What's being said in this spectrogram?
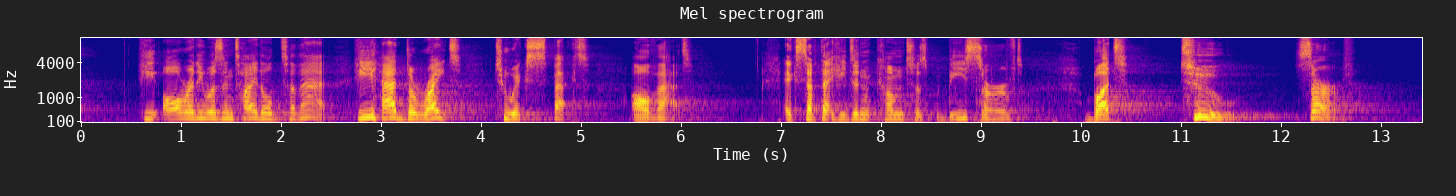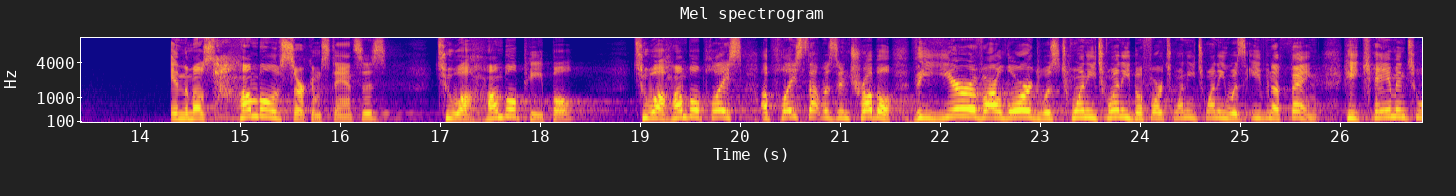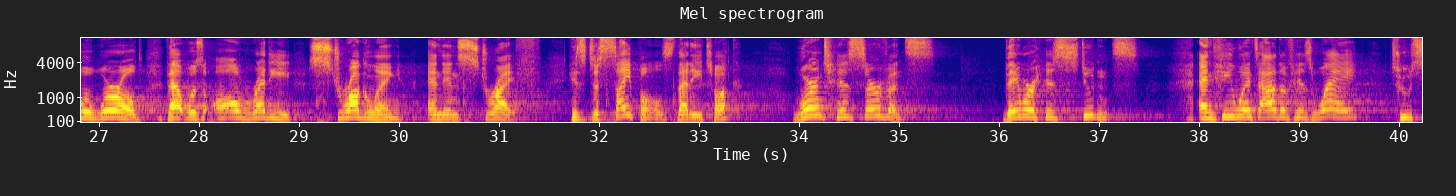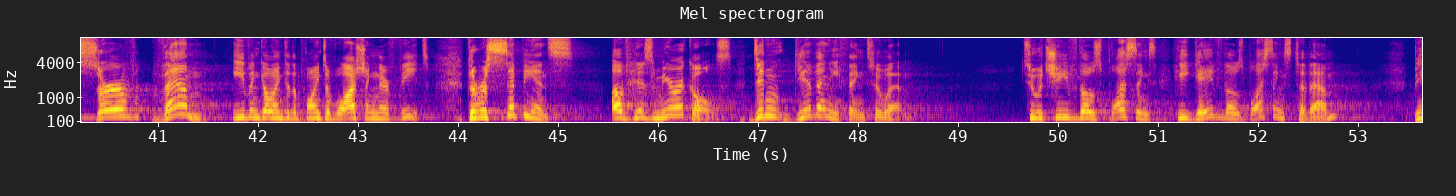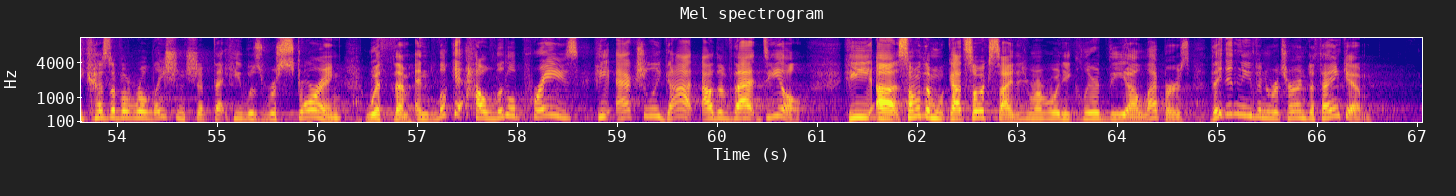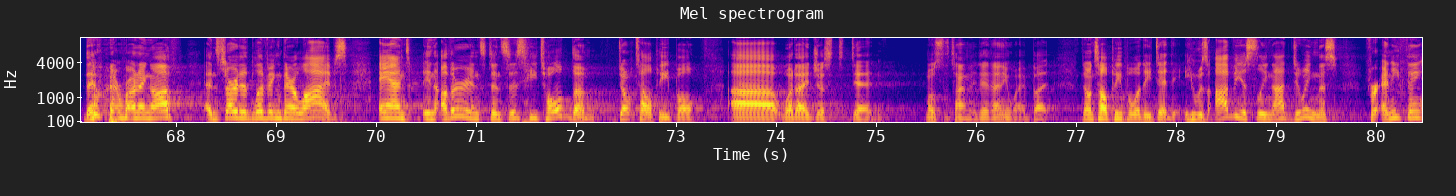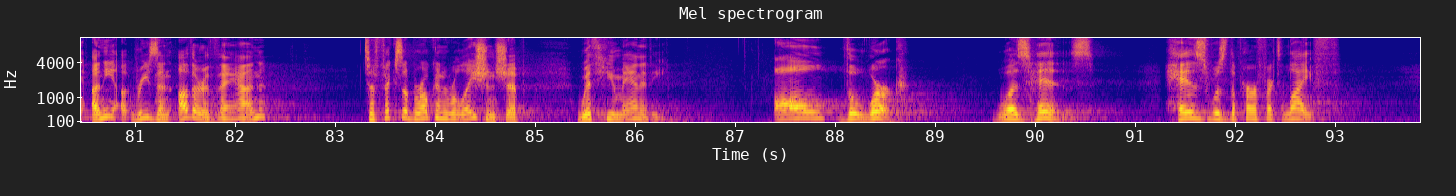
He already was entitled to that. He had the right to expect all that, except that he didn't come to be served, but to serve. In the most humble of circumstances, to a humble people, to a humble place, a place that was in trouble. The year of our Lord was 2020 before 2020 was even a thing. He came into a world that was already struggling and in strife. His disciples that he took weren't his servants, they were his students. And he went out of his way to serve them, even going to the point of washing their feet. The recipients of his miracles didn't give anything to him to achieve those blessings. He gave those blessings to them because of a relationship that he was restoring with them. And look at how little praise he actually got out of that deal. He, uh, some of them got so excited. You remember when he cleared the uh, lepers? They didn't even return to thank him. They went running off and started living their lives. And in other instances, he told them, Don't tell people uh, what I just did. Most of the time they did anyway, but don't tell people what he did. He was obviously not doing this for anything, any reason other than to fix a broken relationship with humanity. All the work was his. His was the perfect life.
